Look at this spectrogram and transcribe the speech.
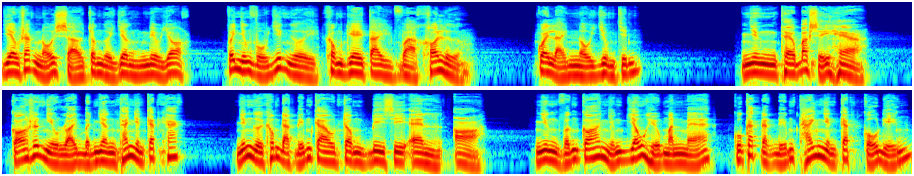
gieo rắc nỗi sợ cho người dân New York với những vụ giết người không ghê tay và khó lường. Quay lại nội dung chính. Nhưng theo bác sĩ Hare, có rất nhiều loại bệnh nhân thái nhân cách khác. Những người không đạt điểm cao trong BCNR, nhưng vẫn có những dấu hiệu mạnh mẽ của các đặc điểm thái nhân cách cổ điển.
